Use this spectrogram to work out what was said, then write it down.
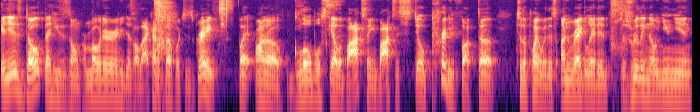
it is dope that he's his own promoter and he does all that kind of stuff, which is great. But on a global scale of boxing, boxing is still pretty fucked up to the point where it's unregulated. There's really no union.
